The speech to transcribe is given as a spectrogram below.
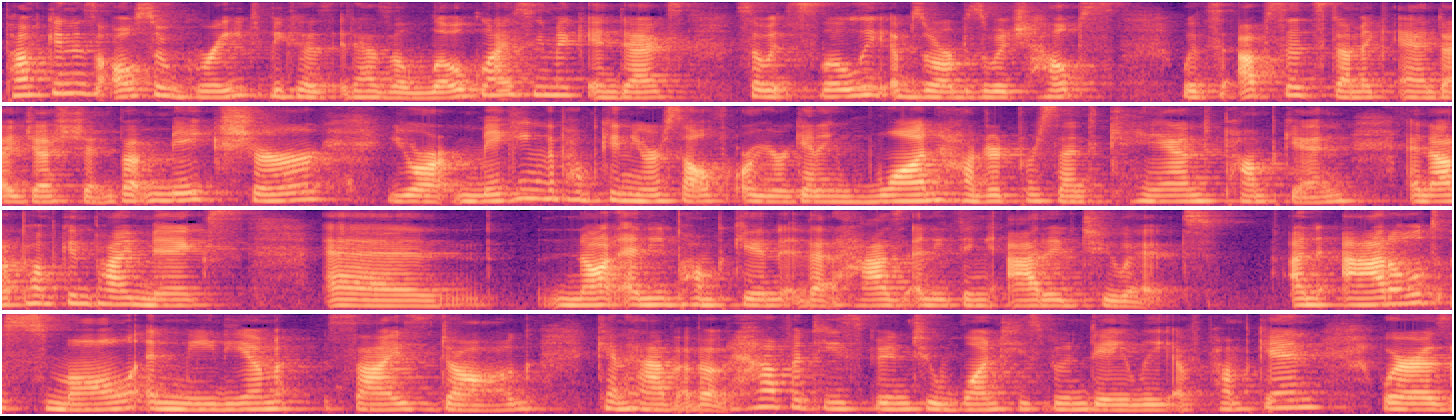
Pumpkin is also great because it has a low glycemic index, so it slowly absorbs, which helps with upset stomach and digestion. But make sure you're making the pumpkin yourself or you're getting 100% canned pumpkin and not a pumpkin pie mix and not any pumpkin that has anything added to it. An adult small and medium sized dog can have about half a teaspoon to one teaspoon daily of pumpkin, whereas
